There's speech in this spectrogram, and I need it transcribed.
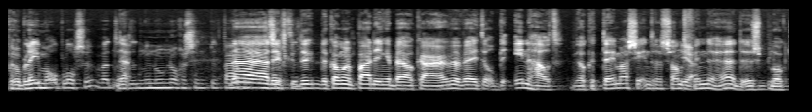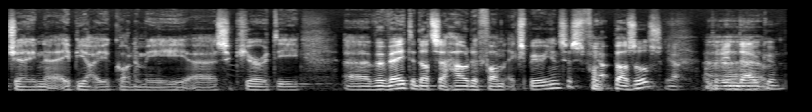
Problemen oplossen. Wat, Ja. Noem nog eens een paar Nou ja, er, komen een paar dingen bij elkaar. We weten op de inhoud welke thema's ze interessant Ja. vinden. Hè? Dus blockchain, eh, API-economy, eh, security. We weten dat ze houden van experiences, van Ja. puzzles. ja, erin duiken.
